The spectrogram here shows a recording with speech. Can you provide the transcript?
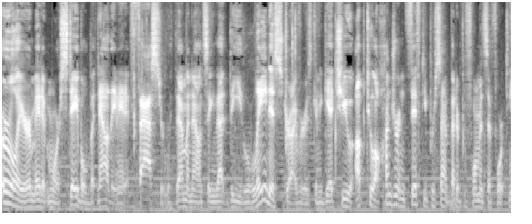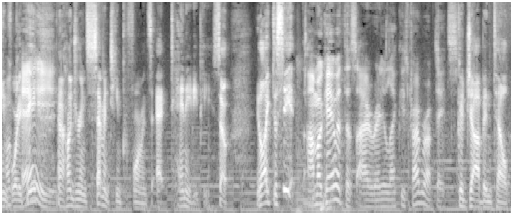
earlier, made it more stable, but now they made it faster with them announcing that the latest driver is going to get you up to 150% better performance at 1440p Okay. and 117 performance at 1080p. So you like to see it. I'm okay with this. I really like these driver updates. Good job, Intel.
